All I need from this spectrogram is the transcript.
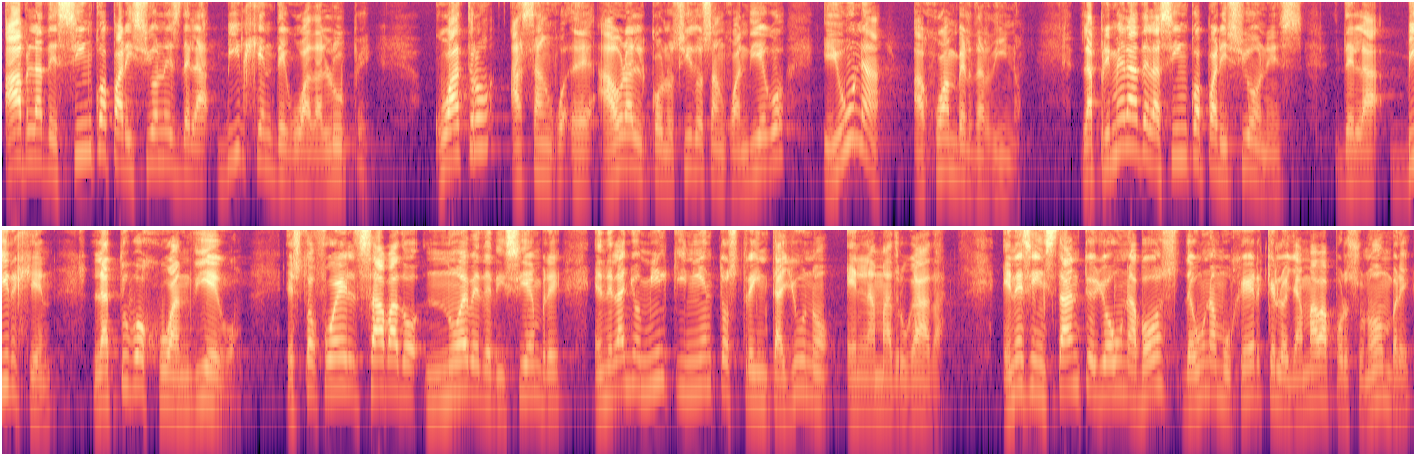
habla de cinco apariciones de la Virgen de Guadalupe, cuatro a San, eh, ahora el conocido San Juan Diego y una a Juan Bernardino. La primera de las cinco apariciones de la Virgen la tuvo Juan Diego. Esto fue el sábado 9 de diciembre en el año 1531 en la madrugada. En ese instante oyó una voz de una mujer que lo llamaba por su nombre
